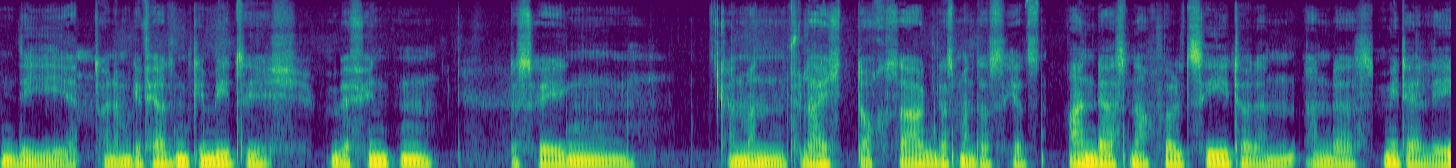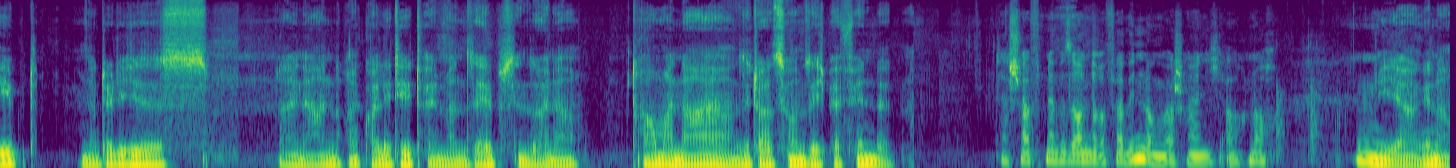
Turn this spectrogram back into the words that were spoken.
die zu einem gefährdeten Gebiet sich befinden. Deswegen kann man vielleicht doch sagen, dass man das jetzt anders nachvollzieht oder anders miterlebt. Natürlich ist es eine andere Qualität, wenn man selbst in so einer traumanahen Situation sich befindet. Das schafft eine besondere Verbindung wahrscheinlich auch noch. Ja, genau.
